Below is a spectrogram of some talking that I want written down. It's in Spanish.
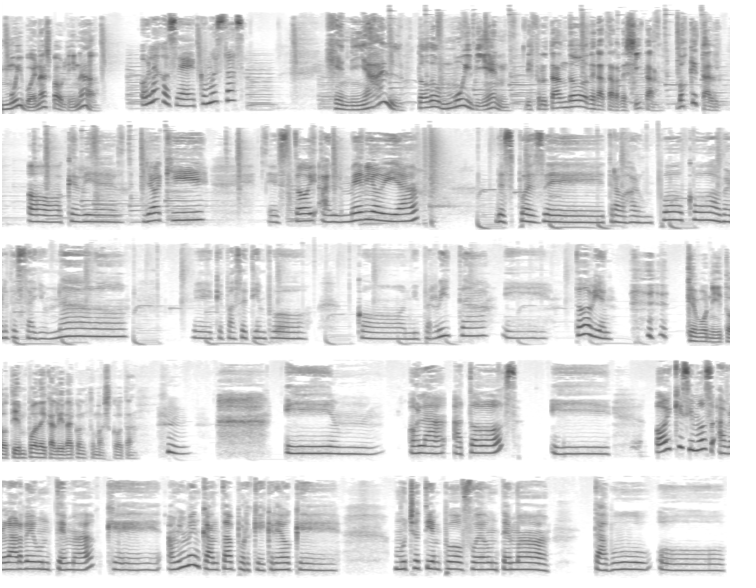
Muy buenas, Paulina. Hola, José, ¿cómo estás? Genial, todo muy bien, disfrutando de la tardecita. ¿Vos qué tal? Oh, qué bien. Yo aquí estoy al mediodía, después de trabajar un poco, haber desayunado, eh, que pasé tiempo con mi perrita y todo bien. Qué bonito, tiempo de calidad con tu mascota. y mm, hola a todos. Y hoy quisimos hablar de un tema que a mí me encanta porque creo que mucho tiempo fue un tema tabú o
